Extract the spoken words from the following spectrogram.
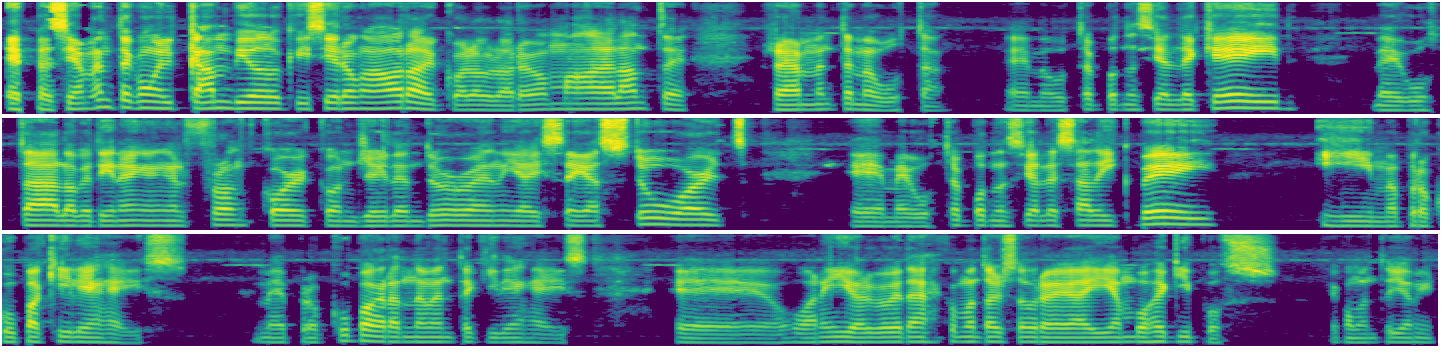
especialmente con el cambio que hicieron ahora, el cual hablaremos más adelante, realmente me gusta. Eh, me gusta el potencial de Cade, me gusta lo que tienen en el frontcourt con Jalen Duran y Isaiah Stewart, eh, me gusta el potencial de Sadiq Bay, y me preocupa Killian Hayes. Me preocupa grandemente Killian Hayes. Eh, Juanillo, ¿algo que tengas que comentar sobre ahí ambos equipos? Que comentó Yamil.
